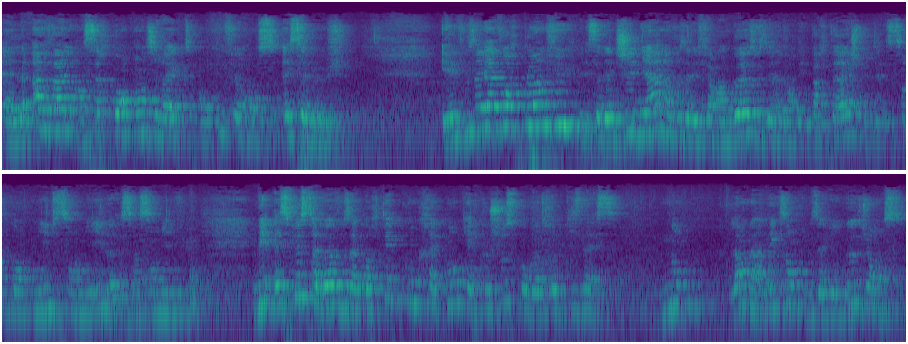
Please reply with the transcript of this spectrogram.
elle avale un serpent en direct en conférence SME. Et vous allez avoir plein de vues, et ça va être génial, hein. vous allez faire un buzz, vous allez avoir des partages, peut-être 50 000, 100 000, 500 000 vues. Mais est-ce que ça va vous apporter concrètement quelque chose pour votre business? Non. Là, on a un exemple, vous avez une audience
